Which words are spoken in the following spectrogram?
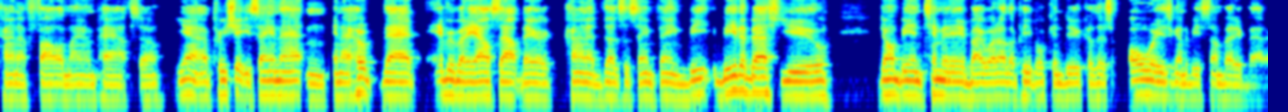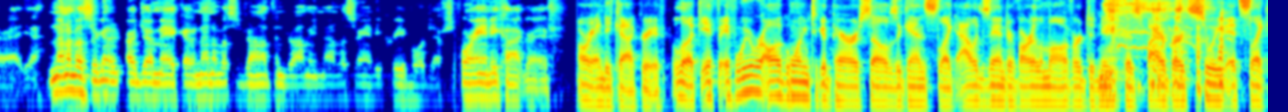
kind of follow my own path. So yeah, I appreciate you saying that. And, and I hope that everybody else out there kind of does the same thing. Be, be the best you, don't be intimidated by what other people can do because there's always going to be somebody better None of us are going to are Joe Mako. None of us are Jonathan Drummey. None of us are Andy Kriebel or Jeff or Andy Cotgreave or Andy Cotgreave. Look, if if we were all going to compare ourselves against like Alexander Varlamov or Danushka's Firebird Suite, it's like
